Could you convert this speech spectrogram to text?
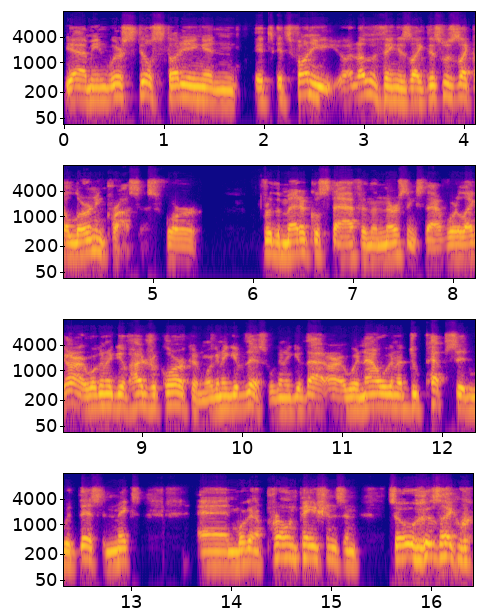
yeah, I mean, we're still studying it, and it's it's funny. Another thing is like this was like a learning process for for the medical staff and the nursing staff. We're like, all right, we're gonna give hydrochloroquine, we're gonna give this, we're gonna give that. All right, we're now we're gonna do Pepcid with this and mix, and we're gonna prone patients, and so it was like we're,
